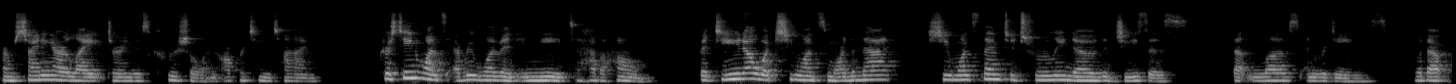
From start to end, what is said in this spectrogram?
from shining our light during this crucial and opportune time. Christine wants every woman in need to have a home. But do you know what she wants more than that? She wants them to truly know the Jesus that loves and redeems. Without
